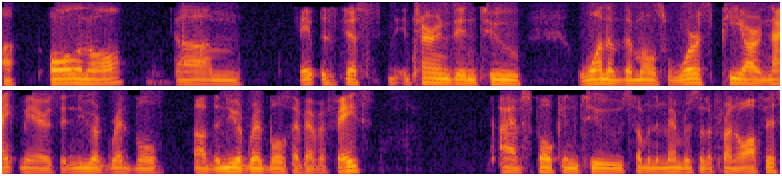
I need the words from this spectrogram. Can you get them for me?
Uh, all in all, um, it was just it turned into one of the most worst PR nightmares that New York Red Bulls, uh, the New York Red Bulls have ever faced. I have spoken to some of the members of the front office.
